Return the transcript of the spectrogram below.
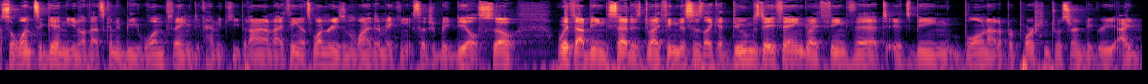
so once again, you know, that's going to be one thing to kind of keep an eye on. I think that's one reason why they're making it such a big deal. So with that being said, is do I think this is like a doomsday thing? Do I think that it's being blown out of proportion to a certain degree? I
